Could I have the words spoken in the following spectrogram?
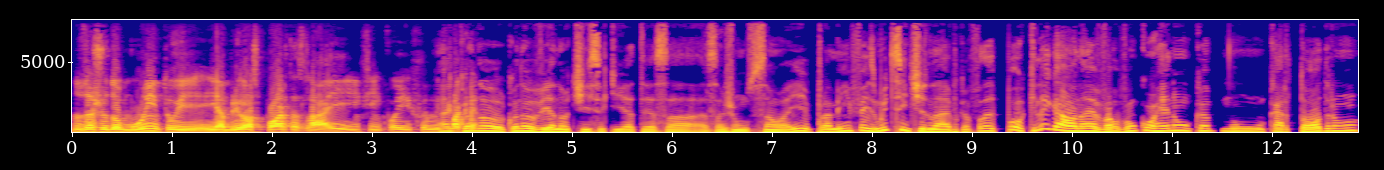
nos ajudou muito e, e abriu as portas lá, e enfim, foi, foi muito é, bacana. Quando, quando eu vi a notícia que ia ter essa, essa junção aí, para mim fez muito sentido na época. Eu falei, pô, que legal, né? Vão, vão correr num, num cartódromo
